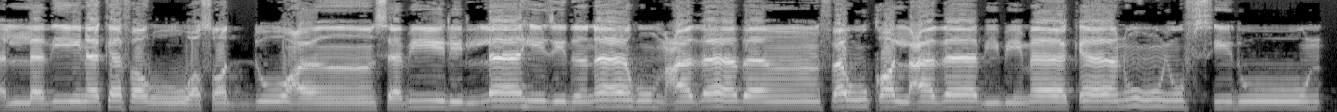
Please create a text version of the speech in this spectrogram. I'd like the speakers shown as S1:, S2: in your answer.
S1: الَّذِينَ كَفَرُوا وَصَدُّوا عَن سَبِيلِ اللَّهِ زِدْنَاهُمْ عَذَابًا فَوْقَ الْعَذَابِ بِمَا كَانُوا يُفْسِدُونَ.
